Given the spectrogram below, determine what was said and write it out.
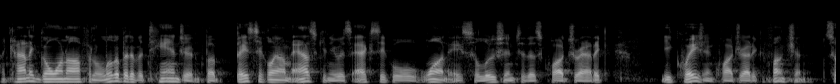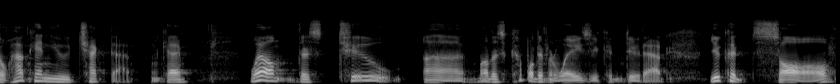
I'm kind of going off on a little bit of a tangent, but basically I'm asking you, is x equal 1 a solution to this quadratic equation, quadratic function? So how can you check that, okay? Well, there's two uh, well, there's a couple different ways you could do that. You could solve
